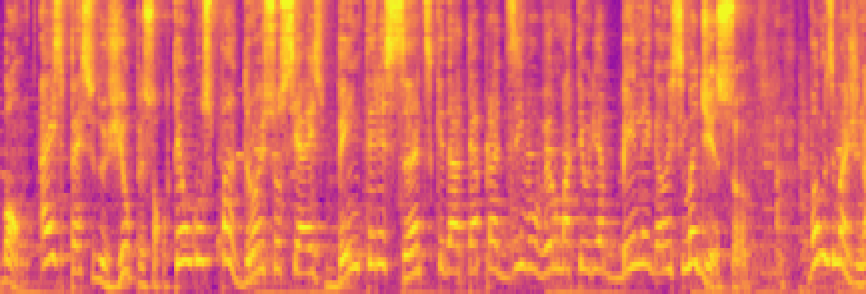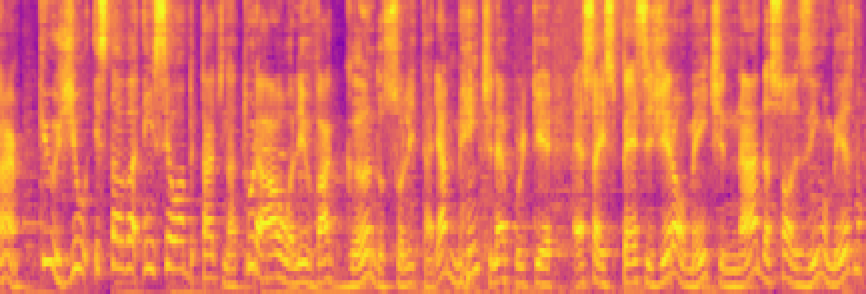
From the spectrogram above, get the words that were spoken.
Bom, a espécie do Gil, pessoal, tem alguns padrões sociais bem interessantes que dá até para desenvolver uma teoria bem legal em cima disso. Vamos imaginar que o Gil estava em seu habitat natural, ali vagando solitariamente, né? Porque essa espécie geralmente nada sozinho mesmo,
